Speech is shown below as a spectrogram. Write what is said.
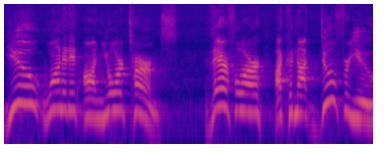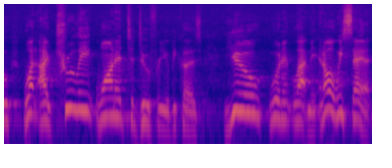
You wanted it on your terms. Therefore, I could not do for you what I truly wanted to do for you because you wouldn't let me. And oh, we say it.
